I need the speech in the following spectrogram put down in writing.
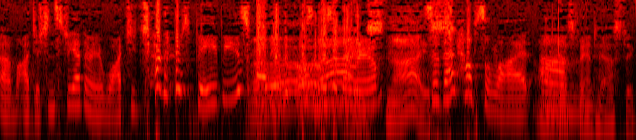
um, auditions together and watch each other's babies while the other person was in the room. nice, nice. So that helps a lot. Oh, that's Um, fantastic.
